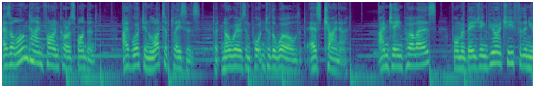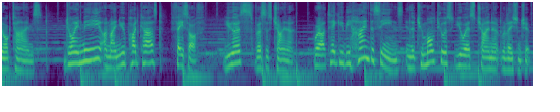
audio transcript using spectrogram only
As a longtime foreign correspondent, I've worked in lots of places, but nowhere as important to the world as China. I'm Jane Perlez, former Beijing bureau chief for the New York Times. Join me on my new podcast, Face Off US versus China, where I'll take you behind the scenes in the tumultuous US China relationship.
